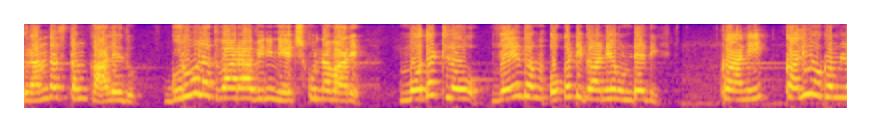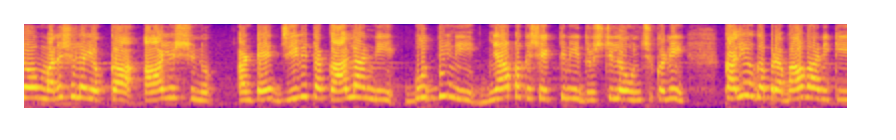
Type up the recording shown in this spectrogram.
గ్రంథస్థం కాలేదు. గురువుల ద్వారా విని నేర్చుకున్నవారే. మొదట్లో వేదం ఒకటిగానే ఉండేది. కానీ కలియుగంలో మనుషుల యొక్క ఆయుష్ను అంటే జీవిత కాలాన్ని బుద్ధిని జ్ఞాపక శక్తిని దృష్టిలో ఉంచుకొని కలియుగ ప్రభావానికి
